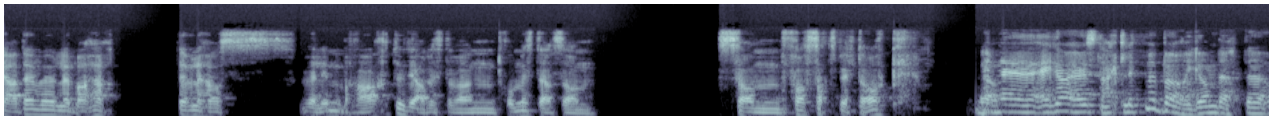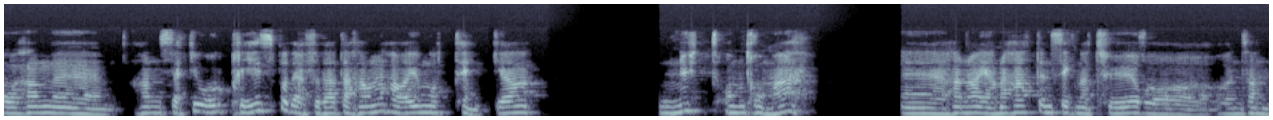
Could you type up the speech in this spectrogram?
Ja, det ville bare hørt Det ville høres veldig rart ut ja, hvis det var en trommis der som, som fortsatt spilte rock. Ja. Men eh, Jeg har jo snakket litt med Børge om dette, og han, han setter jo òg pris på det. For han har jo måttet tenke nytt om trommer. Eh, han har gjerne hatt en signatur og, og en sånn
